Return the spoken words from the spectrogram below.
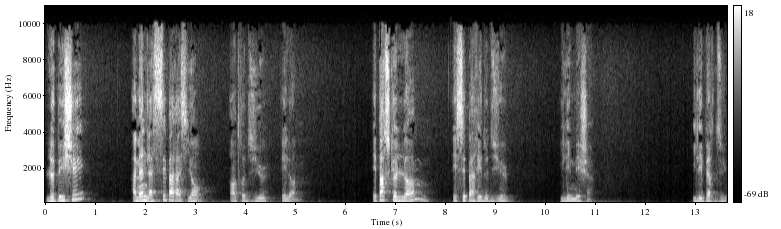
Le péché amène la séparation entre Dieu et l'homme. Et parce que l'homme est séparé de Dieu, il est méchant il est perdu.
